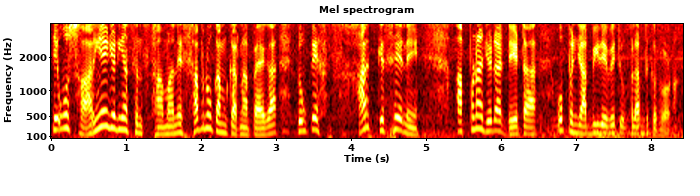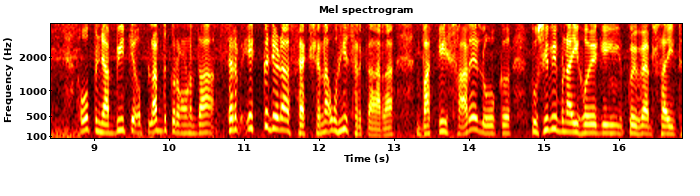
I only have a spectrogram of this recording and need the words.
ਤੇ ਉਹ ਸਾਰੀਆਂ ਜਿਹੜੀਆਂ ਸੰਸਥਾਵਾਂ ਨੇ ਸਭ ਨੂੰ ਕੰਮ ਕਰਨਾ ਪਏਗਾ ਕਿਉਂਕਿ ਹਰ ਕਿਸੇ ਨੇ ਆਪਣਾ ਜਿਹੜਾ ਡੇਟਾ ਉਹ ਪੰਜਾਬੀ ਦੇ ਵਿੱਚ ਉਪਲਬਧ ਕਰਵਾਉਣਾ। ਉਹ ਪੰਜਾਬੀ 'ਚ ਉਪਲਬਧ ਕਰਾਉਣ ਦਾ ਸਿਰਫ ਇੱਕ ਜਿਹੜਾ ਸੈਕਸ਼ਨ ਆ ਉਹੀ ਸਰਕਾਰ ਆ। ਬਾਕੀ ਸਾਰੇ ਲੋਕ ਤੁਸੀਂ ਵੀ ਬਣਾਈ ਹੋਏਗੀ ਕੋਈ ਵੈਬਸਾਈਟ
